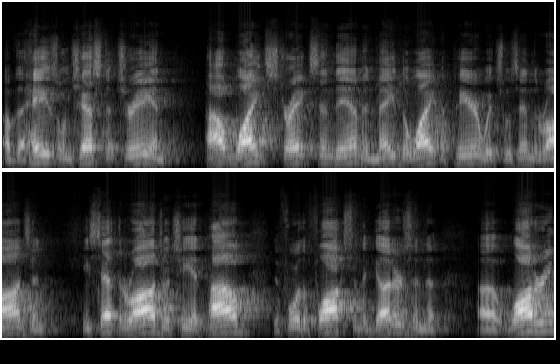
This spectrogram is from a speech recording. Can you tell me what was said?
of the hazel and chestnut tree, and piled white strakes in them, and made the white appear which was in the rods. And he set the rods which he had piled before the flocks in the gutters and the uh, watering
